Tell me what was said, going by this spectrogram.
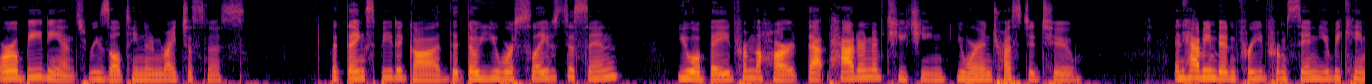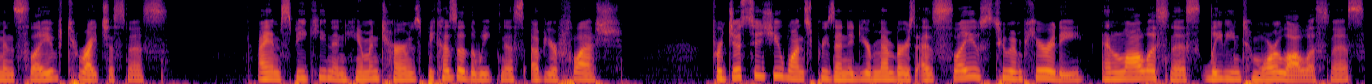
or obedience resulting in righteousness? But thanks be to God that though you were slaves to sin, you obeyed from the heart that pattern of teaching you were entrusted to. And having been freed from sin, you became enslaved to righteousness. I am speaking in human terms because of the weakness of your flesh. For just as you once presented your members as slaves to impurity and lawlessness leading to more lawlessness,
